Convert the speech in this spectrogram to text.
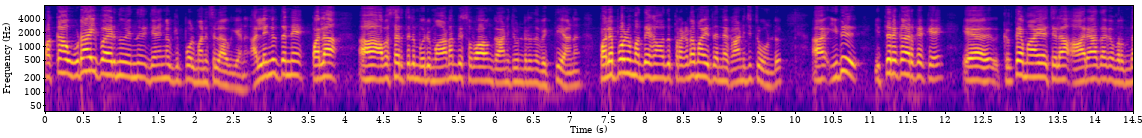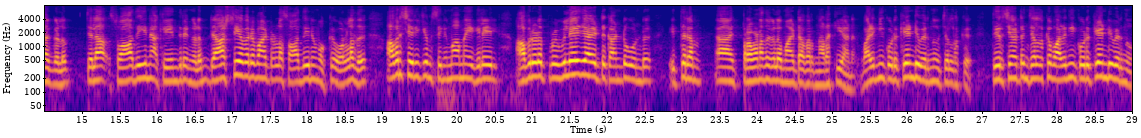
പക്കാ ഉടായിപ്പായിരുന്നു എന്ന് ജനങ്ങൾക്ക് ഇപ്പോൾ മനസ്സിലാവുകയാണ്. അല്ലെങ്കിൽ തന്നെ പല ആ, അവസരത്തിലും ഒരു മാടമ്പി സ്വഭാവം കാണിച്ചുകൊണ്ടിരുന്ന വ്യക്തിയാണ്. പലപ്പോഴും അദ്ദേഹം അത് പ്രകടമായി തന്നെ കാണിച്ചിട്ടുമുണ്ട്. ഇത് ഇത്തരക്കാർക്കൊക്കെ കൃത്യമായ ചില ആരാധക വൃന്ദങ്ങളും ചില സ്വാധീന കേന്ദ്രങ്ങളും രാഷ്ട്രീയപരമായിട്ടുള്ള സ്വാധീനമൊക്കെ ഉള്ളത് അവർ ശരിക്കും സിനിമാ മേഖലയിൽ അവരുടെ പ്രിവിലേജായിട്ട് കണ്ടുകൊണ്ട് ഇത്തരം പ്രവണതകളുമായിട്ട് അവർ നടക്കുകയാണ്. വഴങ്ങി കൊടുക്കേണ്ടി വരുന്നു ചിലർക്ക്. തീർച്ചയായിട്ടും ചിലർക്ക് വഴങ്ങി കൊടുക്കേണ്ടി വരുന്നു.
